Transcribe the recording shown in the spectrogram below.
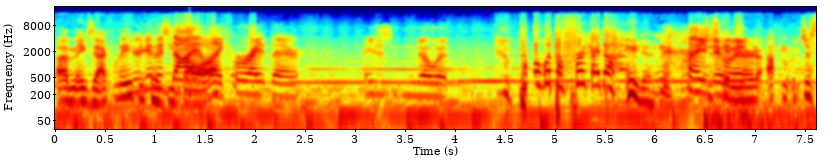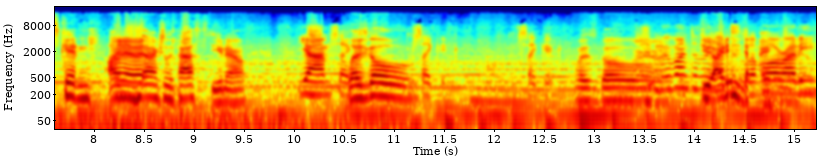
Um, exactly. You're because gonna you die like right there. I just know it. Bro, what the frick? I died. I just knew kidding, it. nerd. I'm just kidding. I I'm knew it. actually past you now. Yeah, I'm psychic. Let's go. I'm psychic. I'm psychic. Let's go. Should we move on to the Dude, next didn't level die. already?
